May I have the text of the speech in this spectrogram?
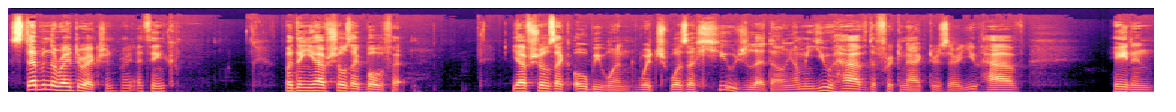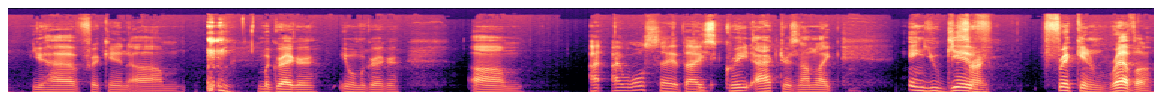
step in the right direction, right? I think, but then you have shows like Boba Fett. You have shows like Obi Wan, which was a huge letdown. I mean, you have the freaking actors there. You have Hayden. You have freaking um, McGregor, Ewan McGregor. Um, I, I will say that these great actors, and I'm like, and you give Sorry. Freaking Reva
